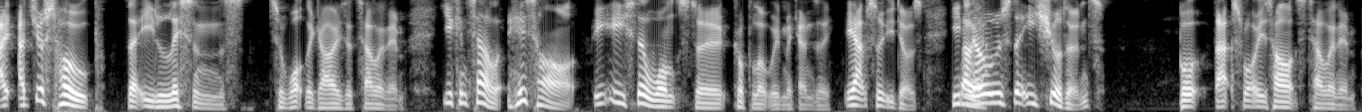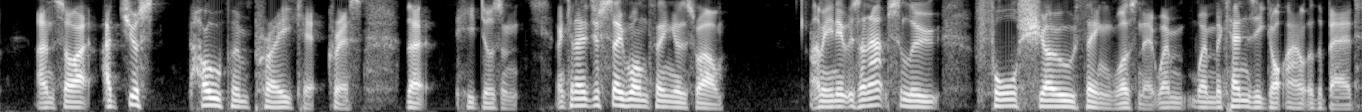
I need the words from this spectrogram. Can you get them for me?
I, I just hope that he listens to what the guys are telling him. You can tell his heart, he, he still wants to couple up with Mackenzie. He absolutely does. He oh, knows yeah. that he shouldn't, but that's what his heart's telling him. And so I, I just hope and pray, Chris, that he doesn't. And can I just say one thing as well? I mean, it was an absolute for show thing, wasn't it? When when Mackenzie got out of the bed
